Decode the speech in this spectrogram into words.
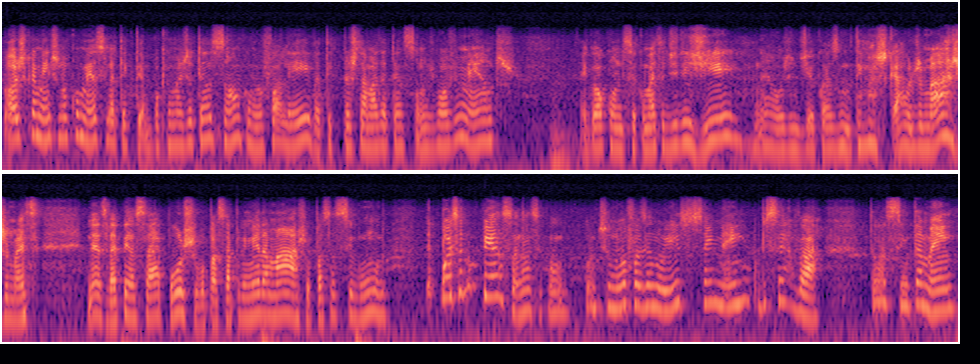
Logicamente, no começo vai ter que ter um pouquinho mais de atenção, como eu falei, vai ter que prestar mais atenção nos movimentos. É igual quando você começa a dirigir, né? Hoje em dia quase não tem mais carro de marcha, mas né, você vai pensar, poxa, vou passar a primeira marcha, vou passar a segunda. Depois você não pensa, né? Você continua fazendo isso sem nem observar. Então, assim também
